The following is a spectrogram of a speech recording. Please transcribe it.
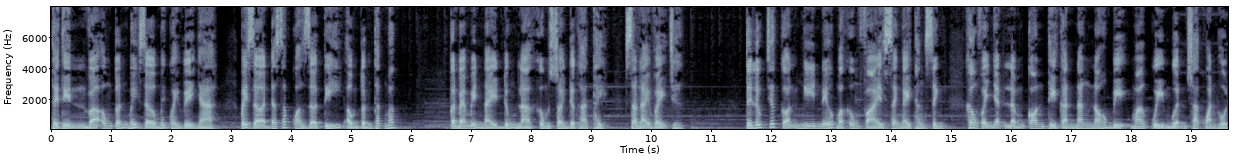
Thầy Thìn và ông Tuấn bấy giờ mới quay về nhà. Bấy giờ đã sắp qua giờ tí, Ông Tuấn thắc mắc. Con bé mến này đúng là không xoay được hả thầy? Sao lại vậy chứ? Từ lúc trước còn nghi nếu mà không phải sai ngày tháng sinh, Không phải nhận lầm con Thì khả năng nó bị ma quỷ mượn xác hoàn hồn.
